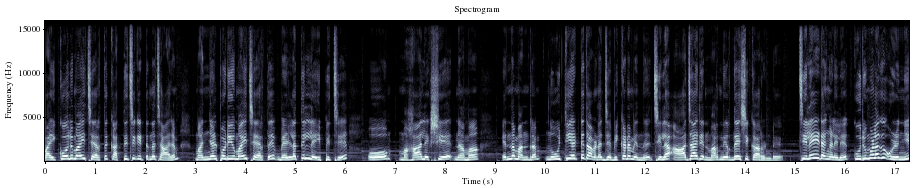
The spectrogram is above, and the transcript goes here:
വൈക്കോലുമായി ചേർത്ത് കത്തിച്ച് കിട്ടുന്ന ചാരം മഞ്ഞൾപ്പൊടിയുമായി ചേർത്ത് വെള്ളത്തിൽ ലയിപ്പിച്ച് ഓം മഹാലക്ഷ്യേ നമ എന്ന മന്ത്രം നൂറ്റിയെട്ട് തവണ ജപിക്കണമെന്ന് ചില ആചാര്യന്മാർ നിർദ്ദേശിക്കാറുണ്ട്. ചിലയിടങ്ങളിൽ കുരുമുളക് ഉഴിഞ്ഞ്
